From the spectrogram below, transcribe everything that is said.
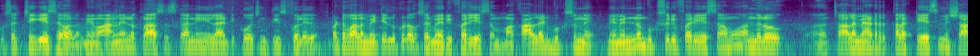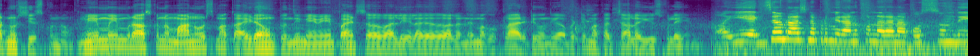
ఒకసారి చెక్ చేసేవాళ్ళం. మేము ఆన్లైన్లో క్లాసెస్ కానీ ఇలాంటి కోచింగ్ తీసుకోలేదు. బట్ వాళ్ళ మెటీరియల్ కూడా ఒకసారి మేము రిఫర్ చేస్తాం మాకు ఆల్రెడీ బుక్స్ ఉన్నాయి. మేము ఎన్నో బుక్స్ రిఫర్ చేస్తాము అందులో చాలా మ్యాటర్ కలెక్ట్ చేసి మేము షార్ట్ నోట్స్ చేసుకున్నాం. మేము మేము రాసుకున్న మా నోట్స్ మాకు ఐడియా ఉంటుంది మేము ఏం పాయింట్స్ చదవాలి ఎలా చదవాలి అనేది మాకు క్లారిటీ ఉంది కాబట్టి మాకు అది చాలా యూస్ఫుల్ అయ్యింది. ఈ ఎగ్జామ్ రాసినప్పుడు మీరు అనుకున్నారా నాకు వస్తుంది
